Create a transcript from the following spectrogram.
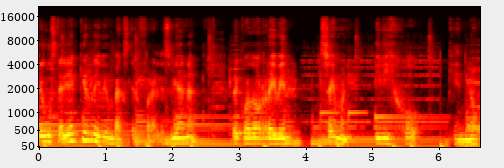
¿te gustaría que Raven Baxter fuera lesbiana? Recordó Raven Simon y dijo que no.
